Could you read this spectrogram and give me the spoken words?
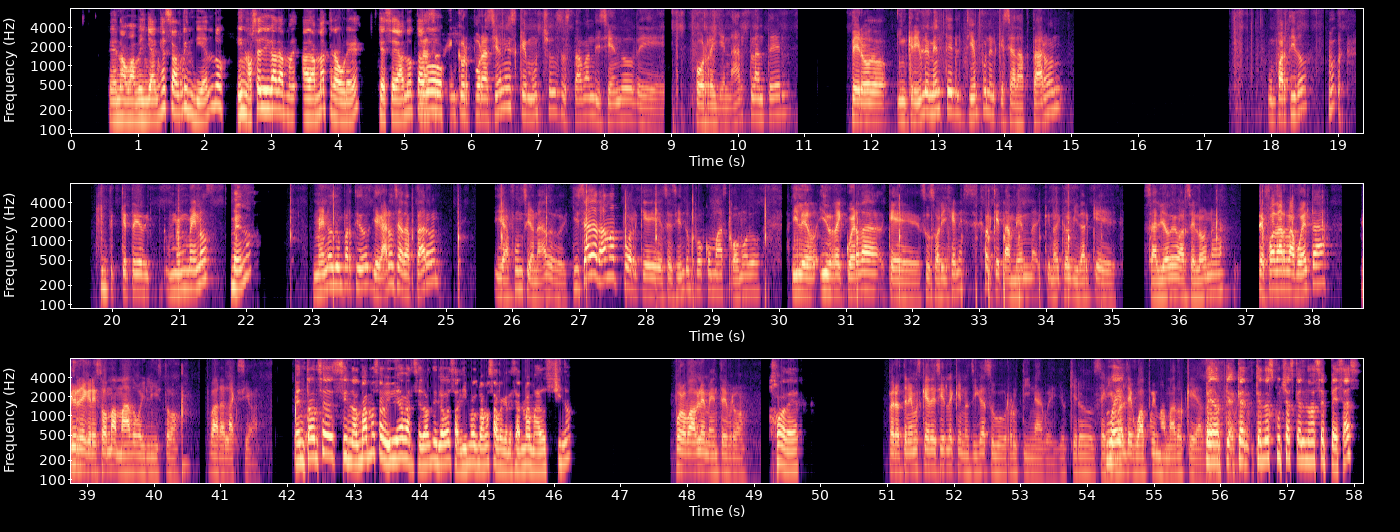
en Aubameyang está rindiendo. Y no se diga Adama, Adama Traoré, que se ha notado... Las incorporaciones que muchos estaban diciendo de por rellenar plantel, pero increíblemente el tiempo en el que se adaptaron un partido que te- menos menos. menos de un partido llegaron, se adaptaron y ha funcionado. güey. Quizá de dama porque se siente un poco más cómodo y le y recuerda que sus orígenes, porque también hay que no hay que olvidar que salió de Barcelona, se fue a dar la vuelta y regresó mamado y listo para la acción. Entonces, si nos vamos a vivir a Barcelona y luego salimos, vamos a regresar mamados chino. Probablemente, bro. Joder. Pero tenemos que decirle que nos diga su rutina, güey. Yo quiero ser Güey. igual de guapo y mamado que Adama. Pero que, que- que no escuchas que él no hace pesas.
